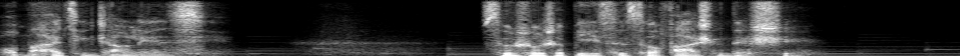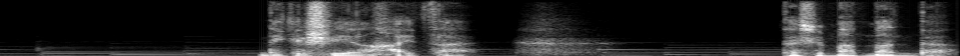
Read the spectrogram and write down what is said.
我们还经常联系。诉说着彼此所发生的事，那个誓言还在，但是慢慢的，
